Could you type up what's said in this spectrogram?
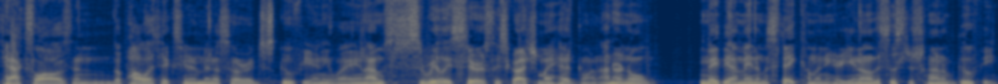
tax laws and the politics here in Minnesota are just goofy anyway. And I'm really seriously scratching my head, going, I don't know, maybe I made a mistake coming here. You know, this is just kind of goofy.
